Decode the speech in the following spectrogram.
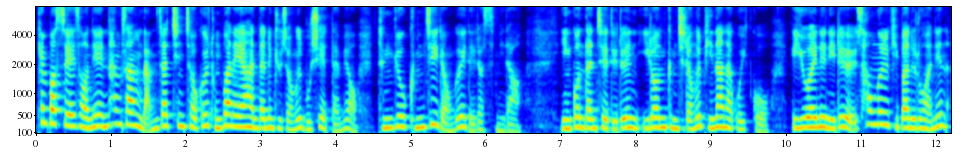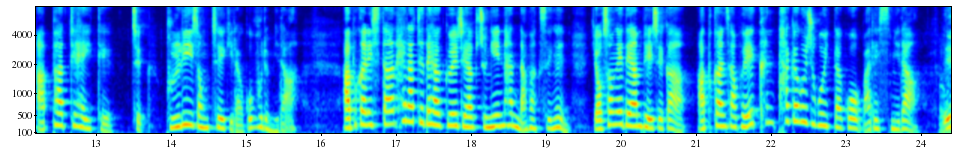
캠퍼스에서는 항상 남자 친척을 동반해야 한다는 규정을 무시했다며 등교 금지령을 내렸습니다. 인권단체들은 이런 금지령을 비난하고 있고 유엔은 이를 성을 기반으로 하는 아파트 헤이트, 즉 분리 정책이라고 부릅니다. 아프가니스탄 헤라트 대학교에 재학 중인 한 남학생은 여성에 대한 배제가 아프간 사회에 큰 타격을 주고 있다고 말했습니다. Now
